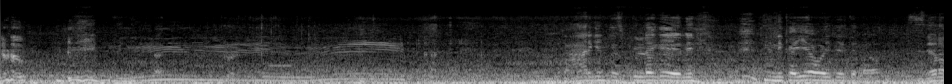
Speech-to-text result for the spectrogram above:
ನೋಡು. ಕಾರ್ಗಿಂತ ಸ್ಪೀಡಾಗೆ ನಿನ್ನ ಕೈಯೇ ಹೋಯ್ತೈತಿಲ್ಲ ಏನೋ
